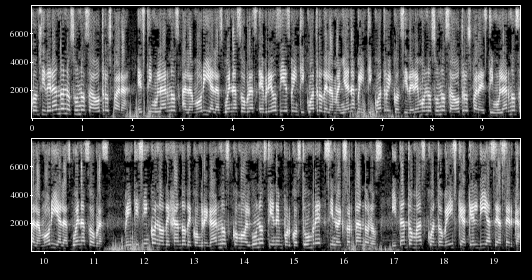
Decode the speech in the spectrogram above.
Considerándonos unos a otros para estimularnos al amor y a las buenas obras. Hebreos 10:24 de la mañana 24 y considerémonos unos a otros para estimularnos al amor y a las buenas obras. 25 No dejando de congregarnos como algunos tienen por costumbre, sino exhortándonos, y tanto más cuanto veis que aquel día se acerca.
